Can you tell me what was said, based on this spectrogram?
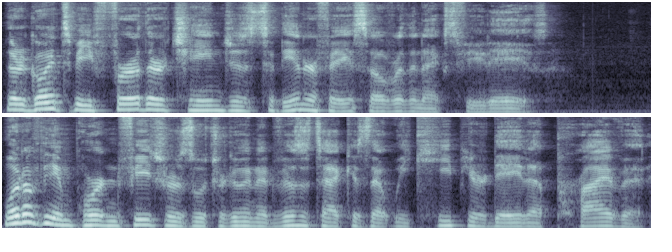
There are going to be further changes to the interface over the next few days. One of the important features which we're doing at Visitech is that we keep your data private.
